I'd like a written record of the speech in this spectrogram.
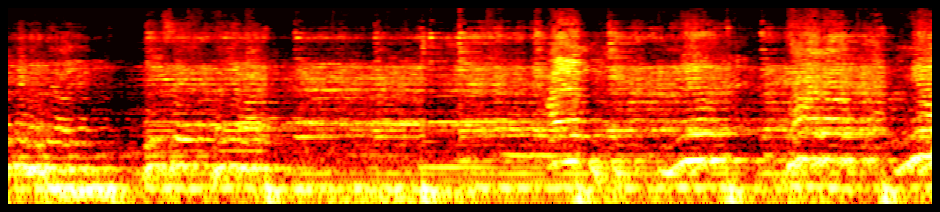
करते बढ़ते आइए दिल से धन्यवाद आई एम न्यू न्यू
